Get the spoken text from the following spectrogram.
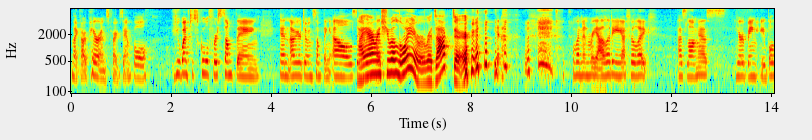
like our parents for example you went to school for something and now you're doing something else why aren't you a lawyer or a doctor? Yeah. When in reality i feel like as long as you're being able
